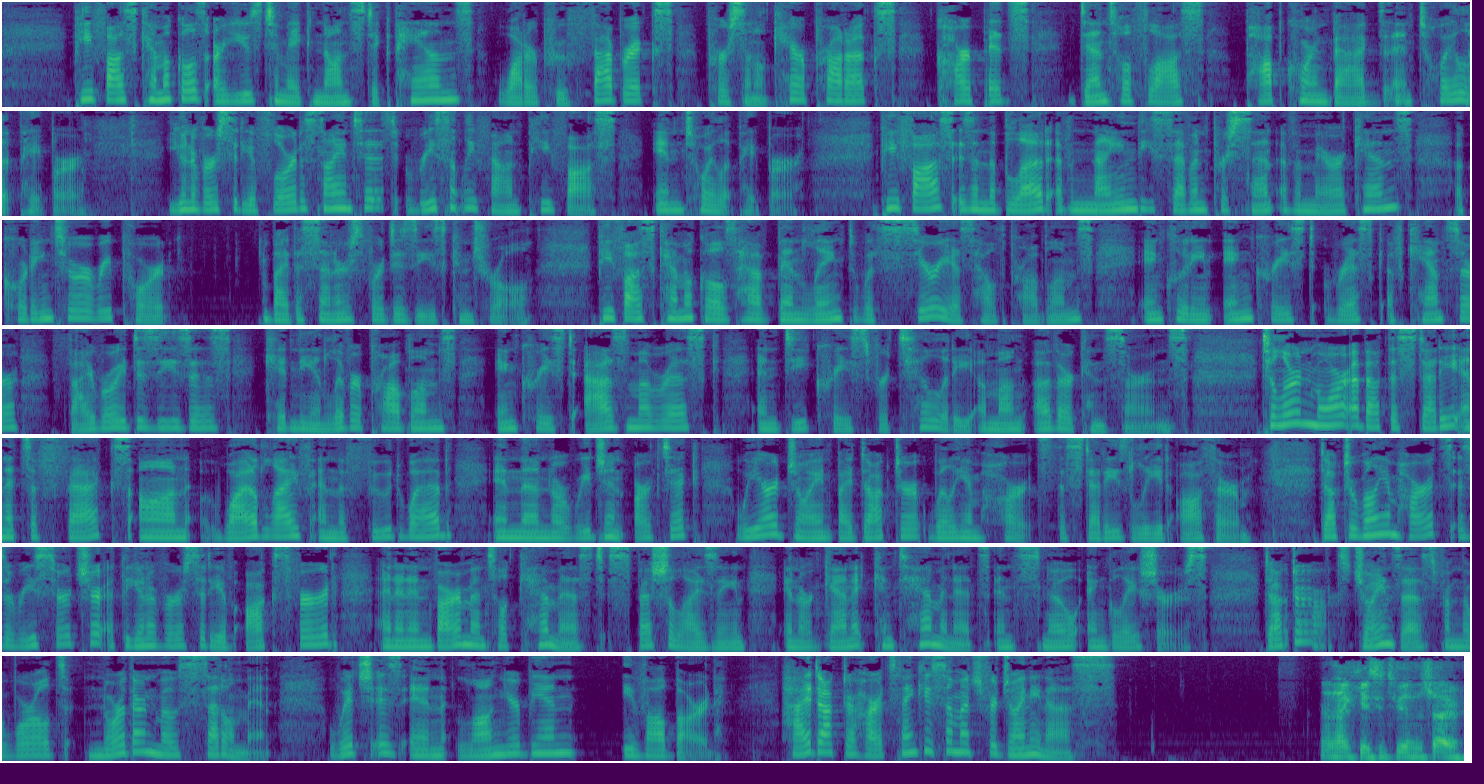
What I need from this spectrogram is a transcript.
PFAS chemicals are used to make nonstick pans, waterproof fabrics, personal care products, carpets, dental floss, popcorn bags, and toilet paper. University of Florida scientists recently found PFAS in toilet paper. PFAS is in the blood of 97% of Americans, according to a report by the Centers for Disease Control. PFAS chemicals have been linked with serious health problems, including increased risk of cancer, thyroid diseases, kidney and liver problems, increased asthma risk, and decreased fertility, among other concerns. To learn more about the study and its effects on wildlife and the food web in the Norwegian Arctic, we are joined by Dr. William Hartz, the study's lead author. Dr. William Hartz is a researcher at the University of Oxford and an environmental chemist specializing in organic contaminants in snow and glaciers. Dr. Hartz joins us from the world's northernmost settlement, which is in Longyearbyen, Svalbard. Hi, Dr. Hartz. Thank you so much for joining us. Thank you. It's good to be on the show.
